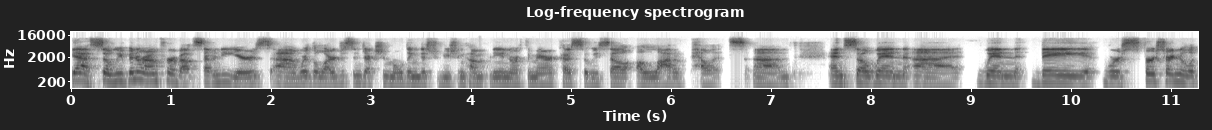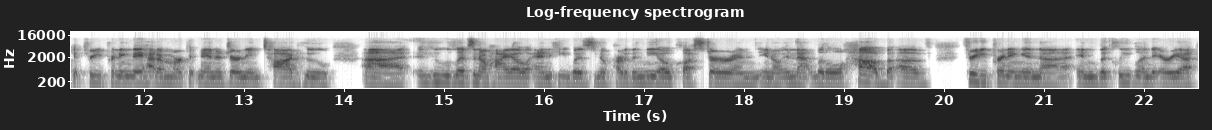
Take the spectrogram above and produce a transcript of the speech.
Yeah, so we've been around for about 70 years. Uh, we're the largest injection molding distribution company in North America. So we sell a lot of pellets. Um, and so when uh, when they were first starting to look at 3D printing, they had a market manager named Todd who uh, who lives in Ohio, and he was you know part of the Neo cluster, and you know in that little hub of 3D printing in uh, in the Cleveland area.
